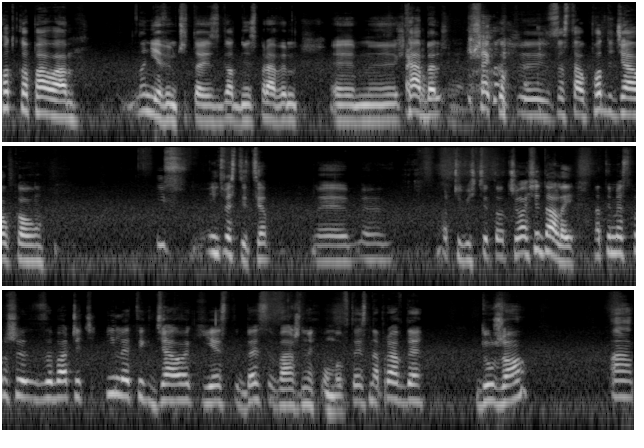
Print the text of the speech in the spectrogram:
podkopała, no nie wiem, czy to jest zgodnie z prawem, em, kabel, przekop e, został pod działką i inwestycja Oczywiście toczyła się dalej. Natomiast proszę zobaczyć, ile tych działek jest bez ważnych umów. To jest naprawdę dużo, a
